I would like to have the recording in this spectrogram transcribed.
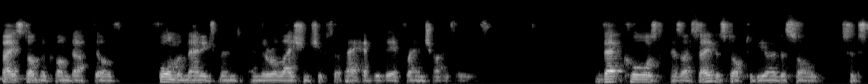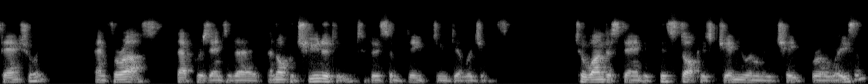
based on the conduct of former management and the relationships that they had with their franchisees. That caused, as I say, the stock to be oversold substantially and for us, that presented a, an opportunity to do some deep due diligence to understand if this stock is genuinely cheap for a reason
